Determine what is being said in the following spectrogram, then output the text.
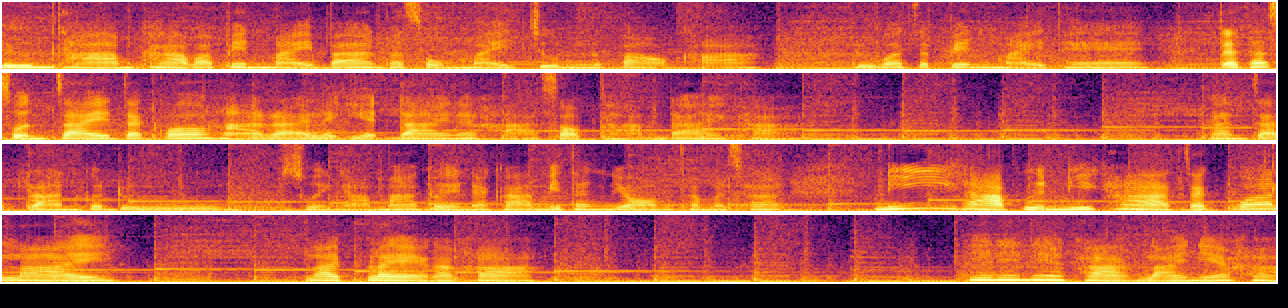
ลืมถามค่ะว่าเป็นไหมบ้านผสมไหมจุนหรือเปล่าคะหรือว่าจะเป็นไหมแท้ แต่ถ้าสนใจจะก็หารายละเอียดได้นะคะ สอบถามได้ค่ะ การจัดร้านก็ดูสวยงามมากเลยนะคะ มีทั้งย้อมธรรมชาติ นี่ค่ะผืนนี้ค่ะแจ็คว่าลาย ลายแปลกอะค่ะเนี่ยเนี่ยเนี่ยค่ะ ลายเนี้ยค่ะ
